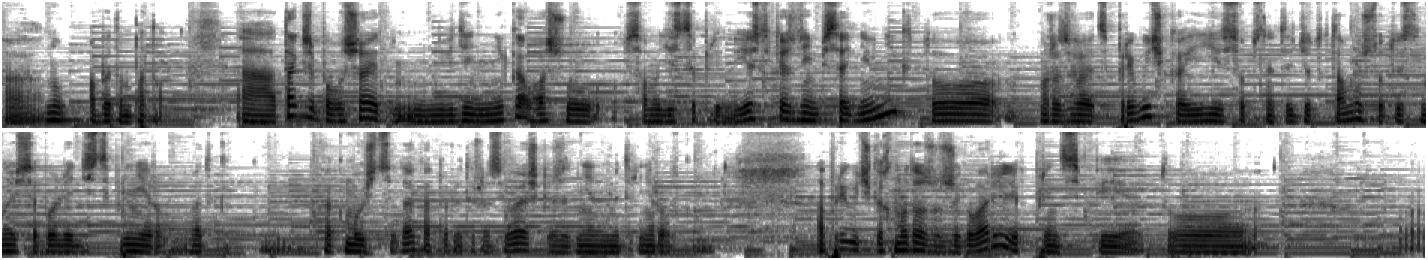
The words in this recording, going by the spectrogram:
А, ну, об этом потом. А также повышает ведение дневника вашу самодисциплину. Если каждый день писать дневник, то развивается привычка, и, собственно, это идет к тому, что ты становишься более дисциплинированным. Это как, как мышцы, да, которые ты развиваешь каждодневными тренировками. О привычках мы тоже уже говорили, в принципе, то э,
